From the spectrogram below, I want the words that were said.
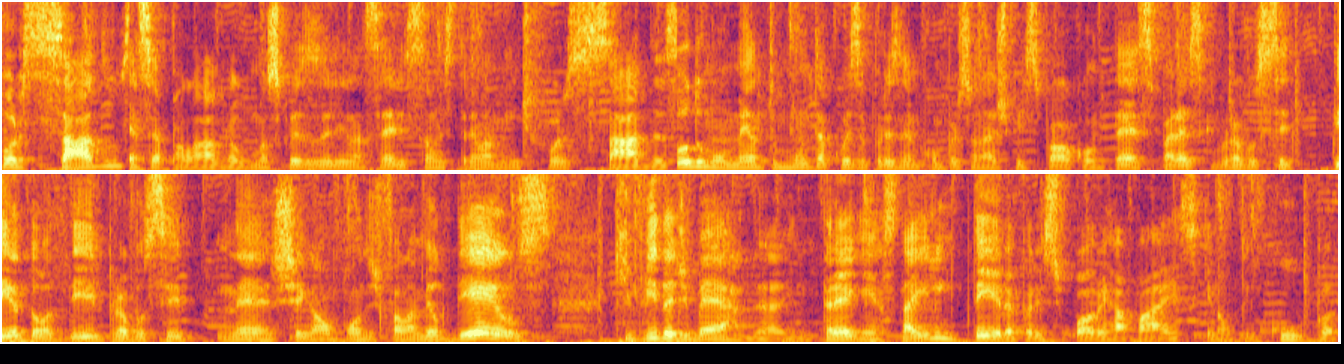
forçado. Essa é a palavra. Algumas coisas ali na série são extremamente forçadas. Todo momento, muita coisa, por exemplo, com o personagem principal acontece, parece que para você ter dó dele, para você, né, chegar a um ponto de falar, meu Deus, Que vida de merda! Entreguem esta ilha inteira para este pobre rapaz que não tem culpa.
